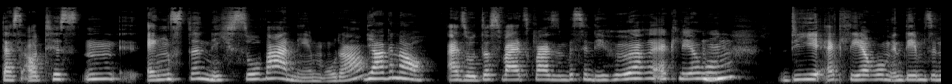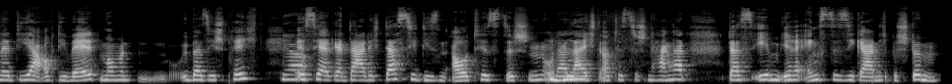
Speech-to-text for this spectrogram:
dass Autisten Ängste nicht so wahrnehmen, oder? Ja, genau. Also das war jetzt quasi ein bisschen die höhere Erklärung. Mhm. Die Erklärung in dem Sinne, die ja auch die Welt moment über sie spricht, Ja. ist ja dadurch, dass sie diesen autistischen oder Mhm. leicht autistischen Hang hat, dass eben ihre Ängste sie gar nicht bestimmen.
